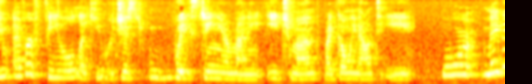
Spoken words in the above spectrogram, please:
you ever feel like you are just wasting your money each month by going out to eat? Or maybe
